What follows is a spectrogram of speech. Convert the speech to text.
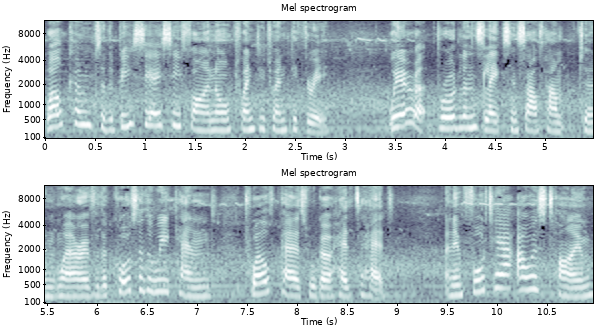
Welcome to the BCAC Final 2023. We're at Broadlands Lakes in Southampton where over the course of the weekend 12 pairs will go head to head and in 48 hours time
